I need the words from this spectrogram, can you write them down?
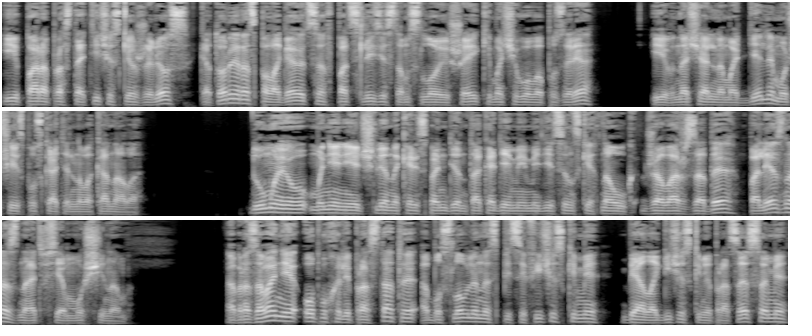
и парапростатических желез, которые располагаются в подслизистом слое шейки мочевого пузыря и в начальном отделе мочеиспускательного канала. Думаю, мнение члена-корреспондента Академии медицинских наук Джаваш Заде полезно знать всем мужчинам. Образование опухоли простаты обусловлено специфическими биологическими процессами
